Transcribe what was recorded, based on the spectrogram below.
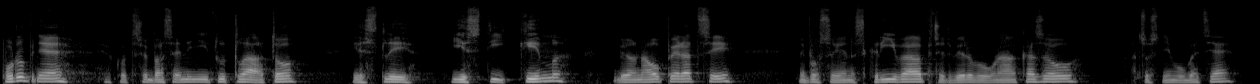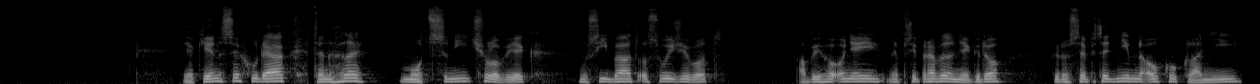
Podobně jako třeba se nyní tutlá to, jestli jistý Kim byl na operaci nebo se jen skrývá před virovou nákazou a co s ním vůbec je. Jak jen se chudák, tenhle mocný člověk, musí bát o svůj život, aby ho o něj nepřipravil někdo, kdo se před ním na oko klaní,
